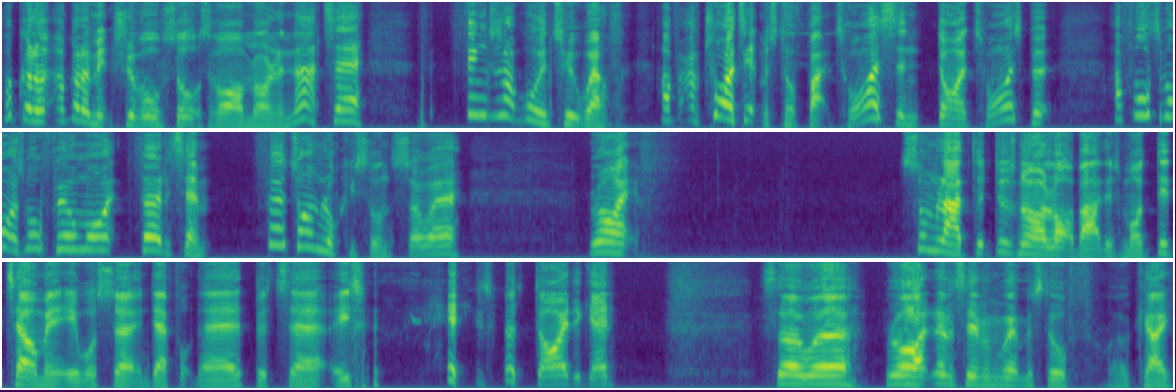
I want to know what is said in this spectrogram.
I've got a, I've got a mixture of all sorts of armour on and that. Uh, things are not going too well. I've, I've tried to get my stuff back twice and died twice, but I thought I might as well film my third attempt. Third time lucky, son. So, uh, right. Some lad that does know a lot about this mod did tell me it was certain death up there, but uh, he's, he's just died again. So, uh, right, let me see if I can get my stuff. Okay.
